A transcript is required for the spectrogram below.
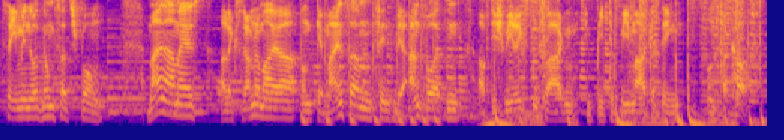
10 Minuten Umsatzsprung. Mein Name ist Alex Rammelmeier und gemeinsam finden wir Antworten auf die schwierigsten Fragen im B2B-Marketing und Verkauf.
